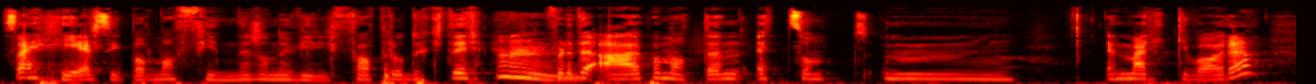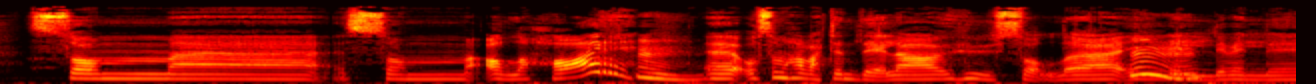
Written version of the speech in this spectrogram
så er jeg helt sikker på at man finner sånne Wilfa-produkter. For det er på en måte en, et sånt mm, en merkevare som, eh, som alle har, mm. og som har vært en del av husholdet i veldig, veldig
